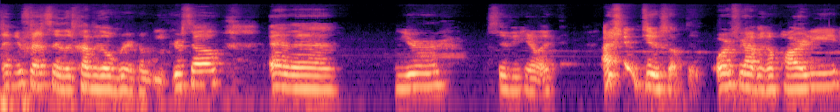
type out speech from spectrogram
and your friends say they're coming over in a week or so, and then you're sitting here like, I should do something. Or if you're having a party,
